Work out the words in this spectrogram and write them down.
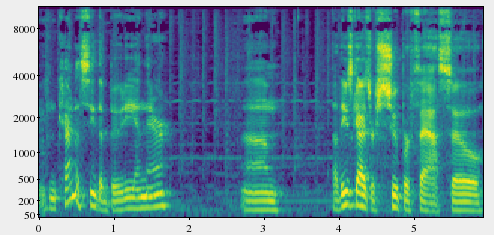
You can kind of see the booty in there. Um, now these guys are super fast, so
